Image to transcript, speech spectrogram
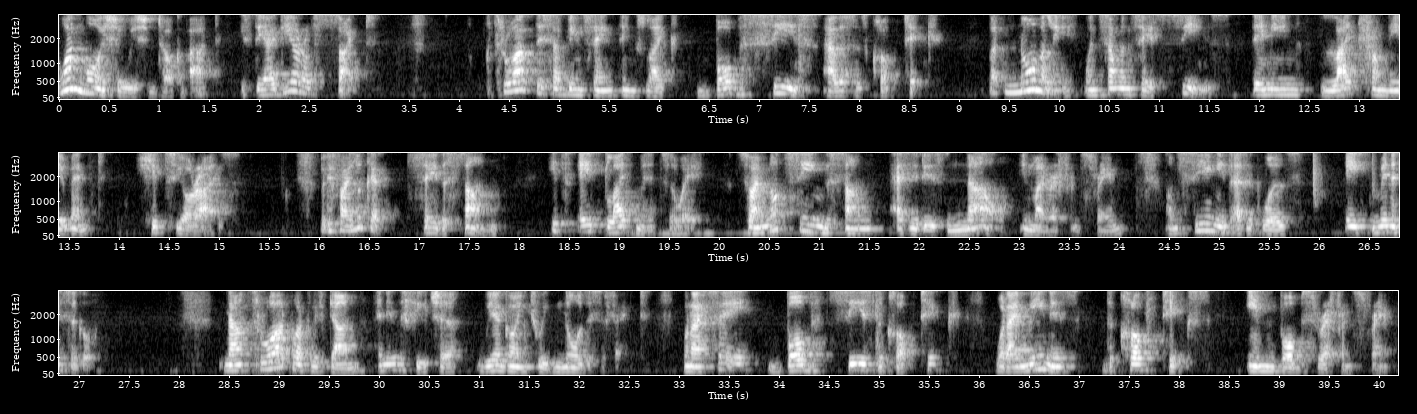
One more issue we should talk about is the idea of sight. Throughout this, I've been saying things like, Bob sees Alice's clock tick. But normally, when someone says sees, they mean light from the event hits your eyes. But if I look at, say, the sun, it's eight light minutes away. So I'm not seeing the sun as it is now in my reference frame. I'm seeing it as it was eight minutes ago. Now, throughout what we've done and in the future, we are going to ignore this effect. When I say Bob sees the clock tick, what I mean is the clock ticks in Bob's reference frame.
